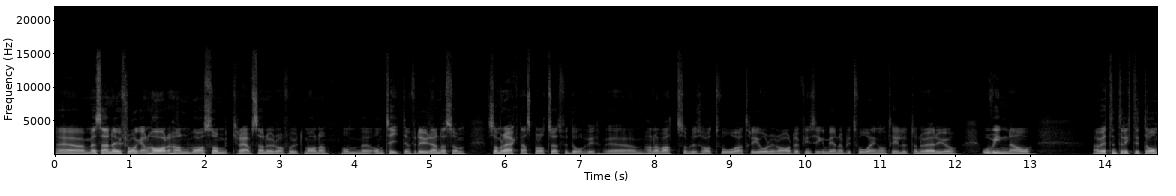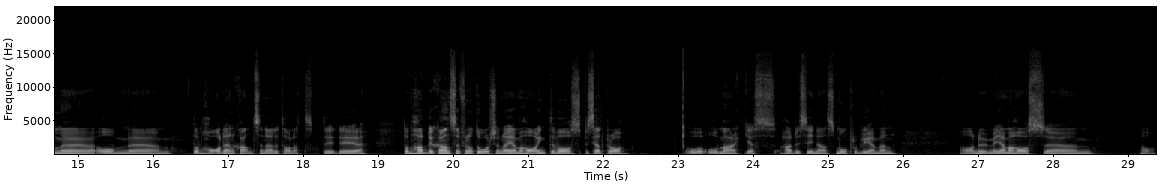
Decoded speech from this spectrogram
Eh, men sen är ju frågan, har han vad som krävs här nu då för att utmana om, eh, om titeln? För det är ju det enda som, som räknas på något sätt för Dovi. Eh, han har varit, som du sa, tvåa, tre år i rad. Det finns inget mer än att bli två en gång till, utan nu är det ju att, att vinna. Och jag vet inte riktigt om, om de har den chansen ärligt talat. Det, det, de hade chansen för något år sedan när Yamaha inte var speciellt bra. Och, och Marquez hade sina små problemen. ja, nu med Yamahas eh, ja,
